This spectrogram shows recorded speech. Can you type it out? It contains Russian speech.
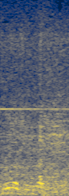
выложил.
